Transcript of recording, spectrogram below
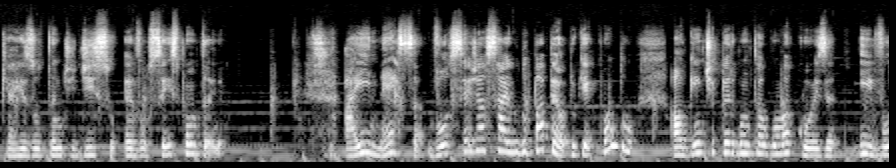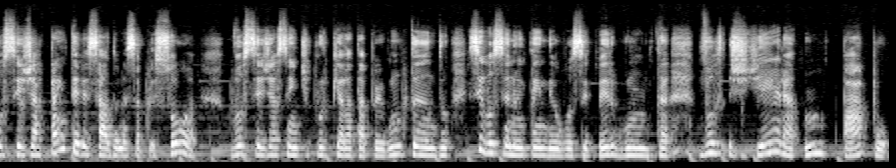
que a resultante disso é você espontâneo. Aí nessa, você já saiu do papel, porque quando alguém te pergunta alguma coisa e você já tá interessado nessa pessoa, você já sente por que ela tá perguntando. Se você não entendeu, você pergunta. Vo- gera um papo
